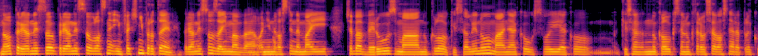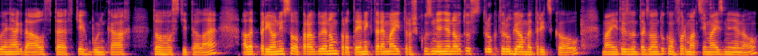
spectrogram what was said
No, priony jsou, priony jsou vlastně infekční proteiny. Priony jsou zajímavé. Mm. Oni vlastně nemají, třeba virus má nukleovou kyselinu, má nějakou svoji jako kysel, nukleovou kyselinu, kterou se vlastně replikuje nějak dál v, té, v těch buňkách toho hostitele, ale priony jsou opravdu jenom proteiny, které mají trošku změněnou tu strukturu mm. geometrickou, mají takzvanou tu konformaci, mají změněnou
